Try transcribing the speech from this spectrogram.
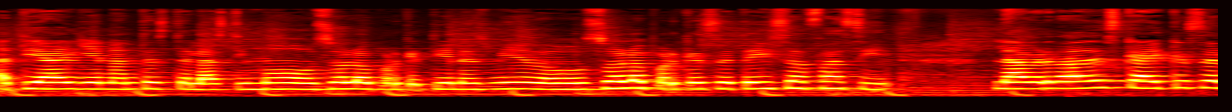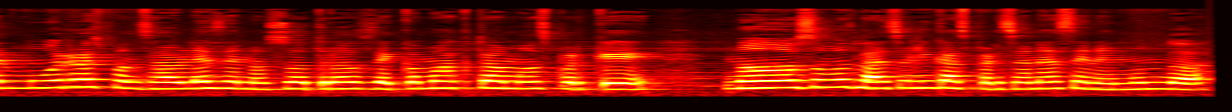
a ti alguien antes te lastimó o solo porque tienes miedo o solo porque se te hizo fácil. La verdad es que hay que ser muy responsables de nosotros, de cómo actuamos, porque no somos las únicas personas en el mundo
